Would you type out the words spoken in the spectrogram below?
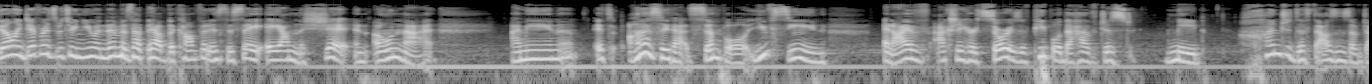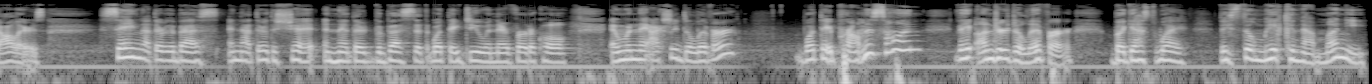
The only difference between you and them is that they have the confidence to say hey i'm the shit and own that. I mean it's honestly that simple. You've seen and i've actually heard stories of people that have just made hundreds of thousands of dollars saying that they're the best and that they're the shit and that they're the best at what they do in their vertical and when they actually deliver what they promise on, they underdeliver. But guess what? They still making that money.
